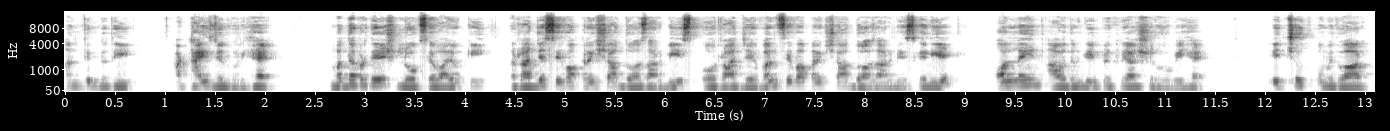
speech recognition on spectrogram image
अंतिम तिथि 28 जनवरी है। मध्य प्रदेश लोक सेवा आयोग की राज्य सेवा परीक्षा 2020 और राज्य वन सेवा परीक्षा 2020 के लिए ऑनलाइन आवेदन की प्रक्रिया शुरू हो गई है। इच्छुक उम्मीदवार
